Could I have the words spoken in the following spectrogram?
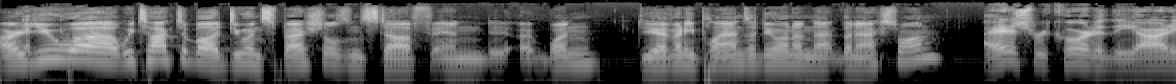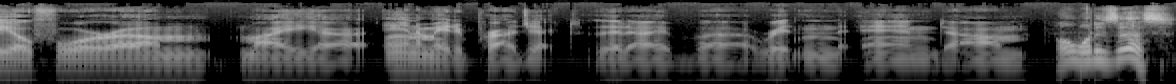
Are you? uh We talked about doing specials and stuff. And uh, one, do you have any plans of doing ne- the next one? I just recorded the audio for um, my uh, animated project that I've uh, written, and um, Oh, what is this?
